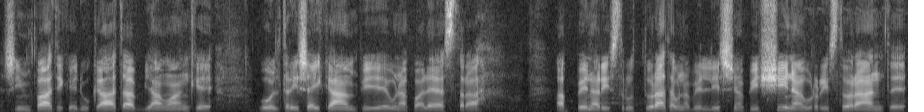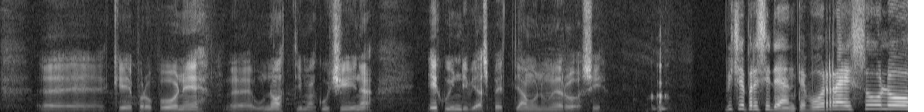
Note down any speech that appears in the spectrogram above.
simpatica, educata. Abbiamo anche oltre i sei campi e una palestra appena ristrutturata, una bellissima piscina, un ristorante eh, che propone eh, un'ottima cucina e quindi vi aspettiamo numerosi. Vicepresidente, vorrei solo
